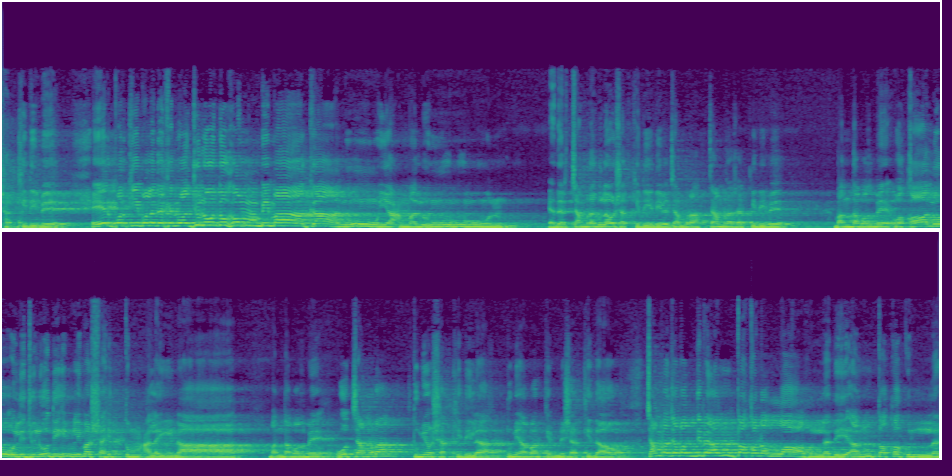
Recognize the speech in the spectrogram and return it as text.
সাক্ষী দিবে। এরপর কি বলে দেখেন ওয়াজুলুদুহুম বিমা কানু ইয়ামালুন। এদের চামড়াগুলাও সাক্ষী দিয়ে দিবে, চামড়া চামড়া সাক্ষী দিবে। বান্দা বলবে ও কালু ওলি জুলুদিহিম লিমা শাহিদতুম আলাইনা। বান্দা বলবে, ও চামড়া, তুমিও সাক্ষী দিলা, তুমি আবার কেমনে সাক্ষী দাও? চামড়া জবাব দিবে আনতাকাল্লাহুল্লাযী আনতাকা কুল্লা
